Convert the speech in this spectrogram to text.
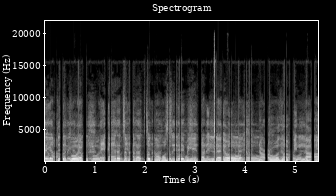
ദേവാലയത്തിൽ പോലും നേർച്ച നടത്തുന്ന മുസ്ലിമീങ്ങളില്ലയോ? നഊദു ബില്ലാഹ്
